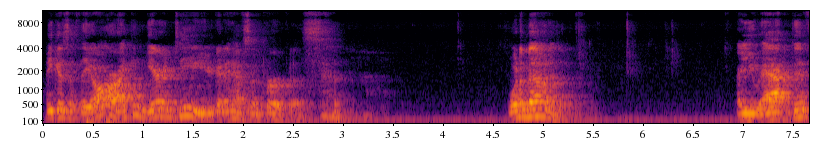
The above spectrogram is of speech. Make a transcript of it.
Because if they are, I can guarantee you, you're going to have some purpose. what about it? Are you active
